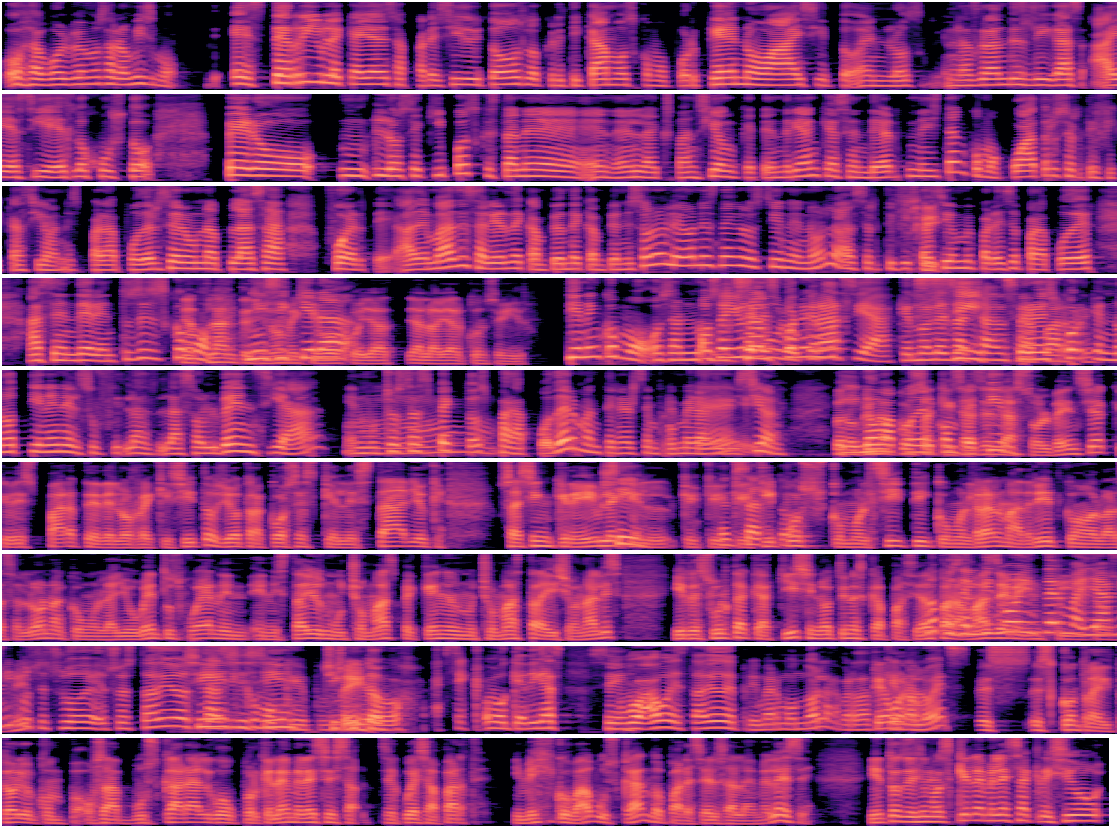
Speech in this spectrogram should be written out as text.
o sea, volvemos a lo mismo. Es terrible que haya desaparecido y todos lo criticamos como por qué no hay, si en, los, en las grandes ligas hay así, es lo justo. Pero mm, los equipos que están e- en, en la expansión, que tendrían que ascender, necesitan como cuatro certificaciones para poder ser una plaza fuerte. Además de salir de campeón de campeones. Solo Leones Negros tienen, ¿no? La certificación, me parece, para poder ascender. Entonces es como, Atlante, ni si no siquiera me equivoco, ya, ya lo había conseguido. Tienen como, o sea, O sea, hay se una les burocracia que no les da chance pero aparte. es porque no tienen el la, la solvencia en muchos aspectos Mm. para poder mantenerse en primera división Pero y que no una va a poder cosa quizás es competir. la solvencia, que es parte de los requisitos, y otra cosa es que el estadio, que, o sea, es increíble Sí, que, el- que- que- que exacto. equipos como el City, como el Real Madrid, como el Barcelona, como la Juventus juegan en, en estadios mucho más pequeños, mucho más tradicionales, y resulta que aquí, si no tienes capacidad No, pues para el más mismo de Inter 22,000, Miami, pues su, su estadio Sí, está así sí, como sí, que pues, chiquito. medio- así como que digas, Sí. wow, estadio de primer mundo, la verdad Que que bueno, no lo es. es, es contradictorio, o sea, buscar algo, porque la MLS a- se cuece aparte. Y México va buscando parecerse a la MLS. Y entonces decimos, es que la MLS ha crecido,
